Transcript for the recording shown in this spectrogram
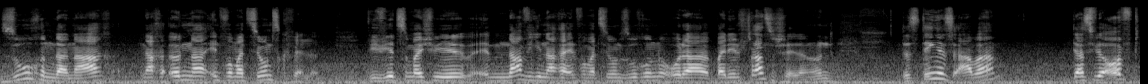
suchen danach nach irgendeiner Informationsquelle. Wie wir zum Beispiel im Navi nachher Informationen suchen oder bei den Straßenschildern. Und das Ding ist aber, dass wir oft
